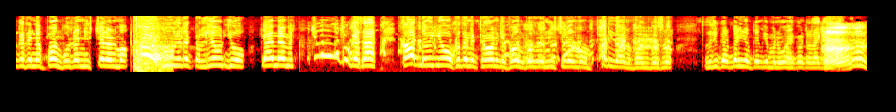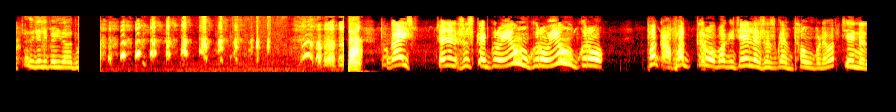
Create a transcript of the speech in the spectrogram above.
સ્વાગત છે પાંચ ભોજન ન્યૂઝ ચેનલમાં હું લટકતા લેવડ્યો. કેમેરા મેં ચૂ ચૂ કે સાહેબ? કાજ નવી જેવો ખતરનાક થવાનું કે પાંચ ભોજન ન્યૂઝ ચેનલમાં ફાટી જવાનું પાંચ ભોજન. તો હજુ કાલ બેસી જાવ કેમ કે મને વાહે કોટા લાગે જલ્દી બેસી જાવ તો. ગાઈસ ચેનલ સબસ્ક્રાઇબ કરો એવું કરો એવું કરો. ફકા ફક કરો. બાકી ચેનલ સબસ્ક્રાઇબ થવું પડે ચેનલ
